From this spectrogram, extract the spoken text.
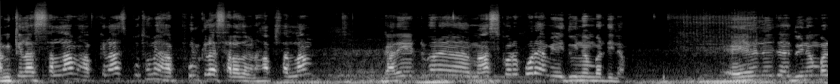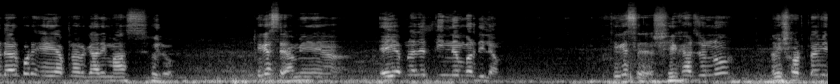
আমি ক্লাস ছাড়লাম হাফ ক্লাস প্রথমে হাফ ফুল ক্লাস ছাড়া যাবে না। হাফ ছাড়লাম। গাড়ি একটুখানি মাস করার পরে আমি এই দুই নাম্বার দিলাম। এই হলো যে দুই নাম্বার দেওয়ার পরে এই আপনার গাড়ি মাস হইল। ঠিক আছে? আমি, এই আপনাদের তিন নাম্বার দিলাম। ঠিক আছে? শেখার জন্য আমি শর্ট টাইমে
